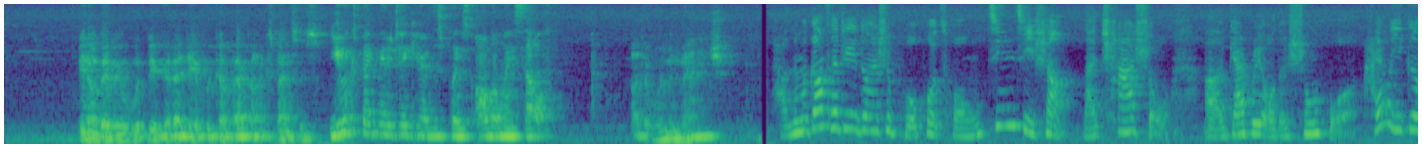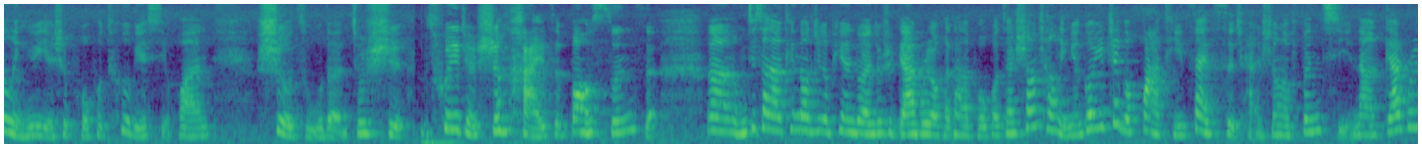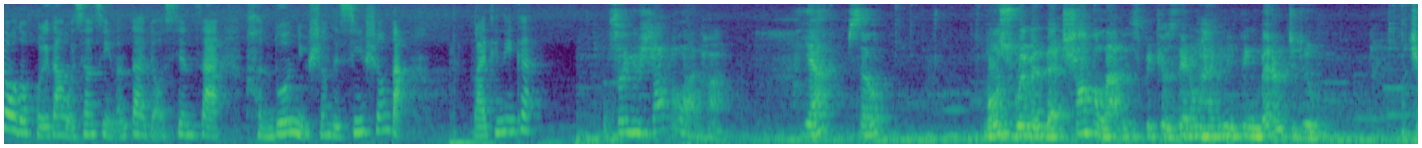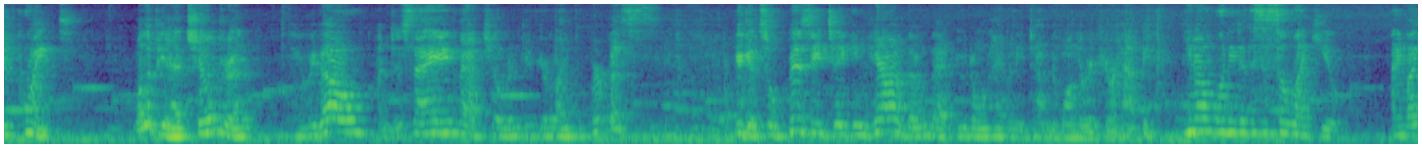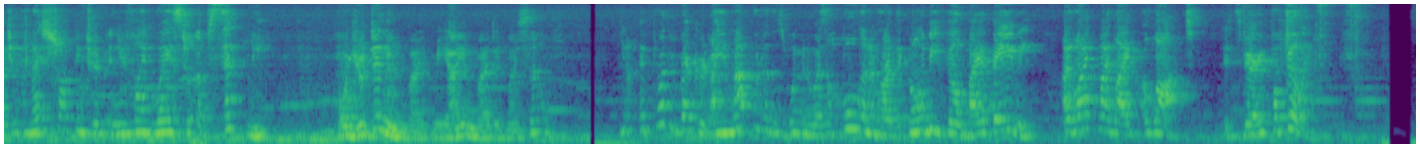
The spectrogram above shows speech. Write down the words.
You know, baby, it would be a good idea if we cut back on expenses. You expect me to take care of this place all by myself? Other women manage. 好，那么刚才这一段是婆婆从经济上来插手，呃，Gabriel 的生活，还有一个领域也是婆婆特别喜欢涉足的，就是催着生孩子、抱孙子。那我们接下来要听到这个片段，就是 Gabriel 和她的婆婆在商场里面关于这个话题再次产生了分歧。那 Gabriel 的回答，我相信也能代表现在很多女生的心声吧。来听听看。So you shop a lot, huh? Yeah, so? Most women that shop a lot is because they don't have anything better to do. What's your point? Well, if you had children, Here we go. I'm just saying that children give your life a purpose. You get so busy taking care of them that you don't have any time to wonder if you're happy. You know, Juanita, this is so like you. I invite you on a nice shopping trip and you find ways to upset me. Oh, you didn't invite me. I invited myself. You know, and for the record, I am not one of those women who has a hole in her heart that can only be filled by a baby. I like my life a lot. It's very fulfilling.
